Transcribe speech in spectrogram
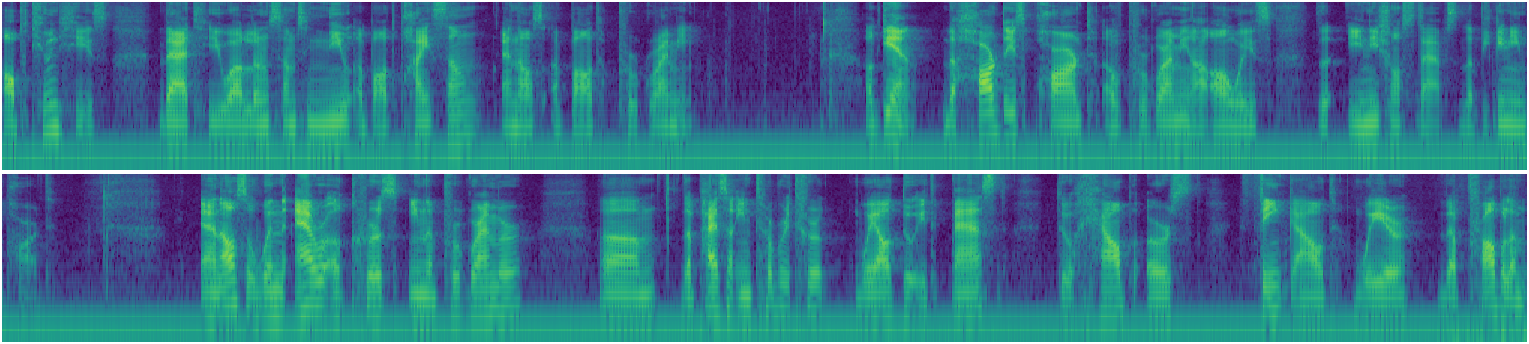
opportunities that you will learn something new about Python and also about programming. Again, the hardest part of programming are always the initial steps, the beginning part. And also when error occurs in a programmer, um, the Python interpreter will do its best to help us think out where the problem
